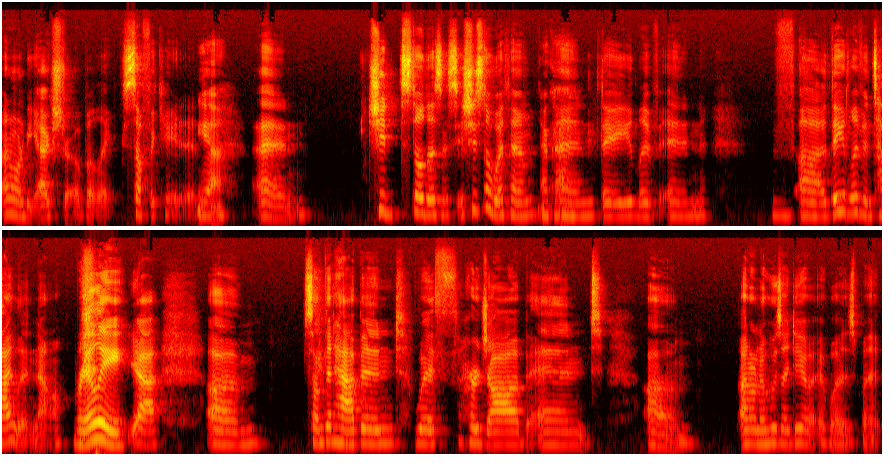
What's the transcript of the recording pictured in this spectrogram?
I don't want to be extra, but like suffocated. Yeah. And she still doesn't see, she's still with him. Okay. And they live in uh they live in Thailand now. Really? yeah. Um something happened with her job and um I don't know whose idea it was, but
